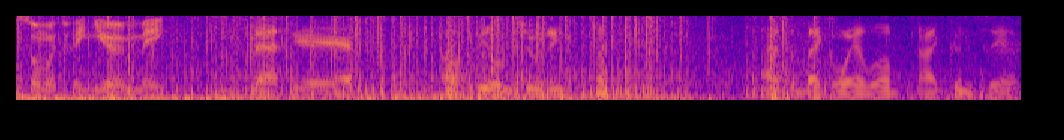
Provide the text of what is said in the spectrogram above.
Somewhere between you and me. He's there. Yeah. I feel him shooting. I had to back away a little. I couldn't see him.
